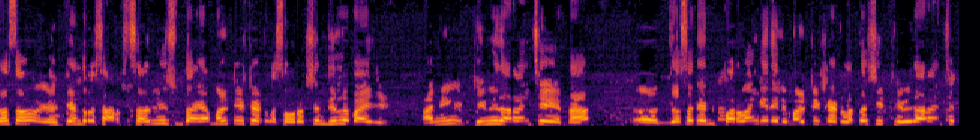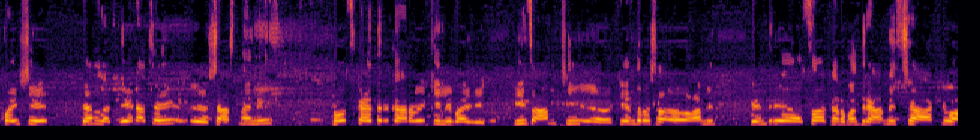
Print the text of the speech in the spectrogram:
तसं केंद्र शासनाने सुद्धा या मल्टीस्टेटला संरक्षण दिलं पाहिजे. आणि ठेवीदारांचे ना जसं त्यांनी परवानगी दिली मल्टीस्टेटला तशी ठेवीदारांचे पैसे त्यांना देण्याचंही शासनाने ठोस काहीतरी कारवाई केली पाहिजे. हीच आमची केंद्र अमित केंद्रीय सहकार मंत्री अमित शहा किंवा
